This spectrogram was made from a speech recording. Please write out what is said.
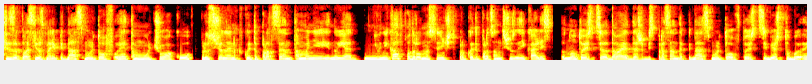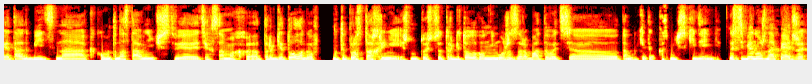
ты заплатил, смотри, 15 мультов этому чуваку, плюс еще, наверное, какой-то процент. Там они, ну, я не вникал в подробности, они что-то про какой-то процент еще заикались. Ну, то есть, давай даже без процента, 15 мультов. То есть, тебе, чтобы это отбить на каком-то наставничестве, количестве этих самых э, таргетологов, ну, ты просто охренеешь. Ну, то есть таргетолог, он не может зарабатывать э, там какие-то космические деньги. То есть тебе нужно, опять же,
